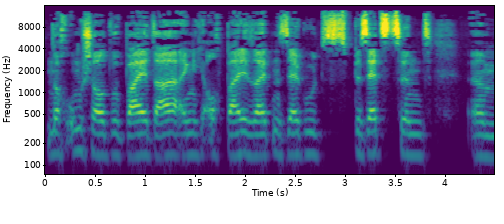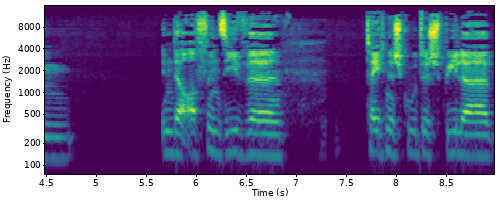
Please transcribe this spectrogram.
noch umschaut, wobei da eigentlich auch beide Seiten sehr gut besetzt sind. Ähm, in der Offensive technisch gute Spieler,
